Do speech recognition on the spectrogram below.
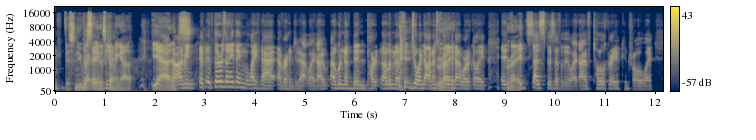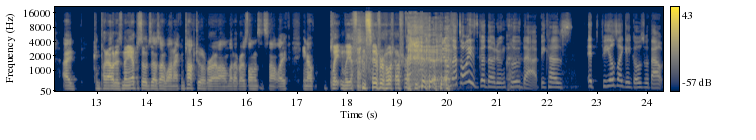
this new record same, that's yeah. coming out. Yeah, yeah no, I mean, if, if there was anything like that ever hinted at, like I, I wouldn't have been part, I wouldn't have joined on as part of the network. Like it, right. it says specifically, like I have total creative control. Like I can put out as many episodes as I want. I can talk to whoever I want, whatever, as long as it's not like, you know, blatantly offensive or whatever. you know, that's always good though to include that because it feels like it goes without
